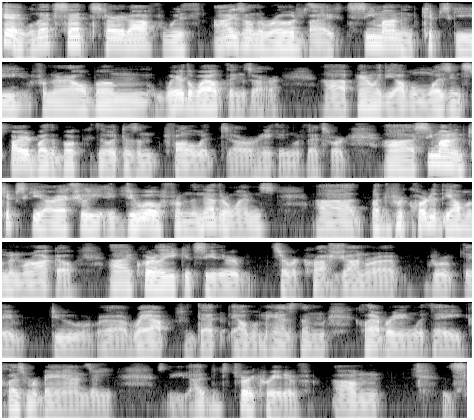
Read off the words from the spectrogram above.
Okay, well, that set started off with Eyes on the Road by Simon and Kipski from their album Where the Wild Things Are. Uh, apparently, the album was inspired by the book, though it doesn't follow it or anything of that sort. Uh, Simon and Kipski are actually a duo from the Netherlands, uh, but recorded the album in Morocco. Uh, clearly, you could see they're sort of a cross genre group. They do uh, rap. That album has them collaborating with a klezmer band, and uh, it's very creative. Um,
